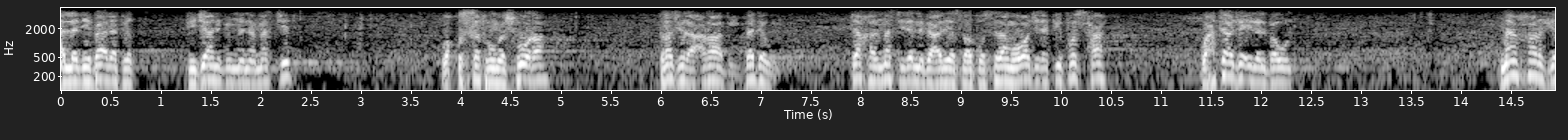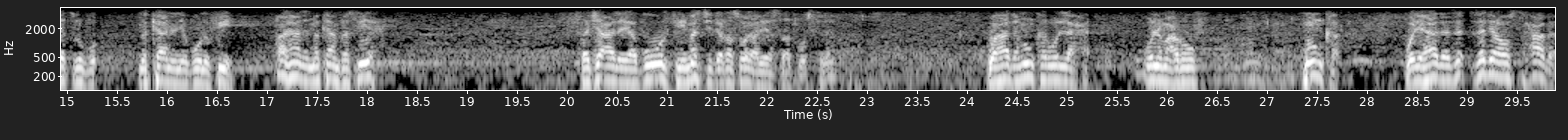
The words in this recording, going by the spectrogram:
الذي بال في في جانب من المسجد وقصته مشهورة رجل أعرابي بدوي دخل مسجد النبي عليه الصلاة والسلام ووجد فيه فسحة واحتاج إلى البول. ما خرج يطلب مكانا يبول فيه. قال هذا المكان فسيح فجعل يبول في مسجد الرسول عليه الصلاة والسلام. وهذا منكر ولا, ولا معروف؟ منكر. ولهذا زجره الصحابة.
